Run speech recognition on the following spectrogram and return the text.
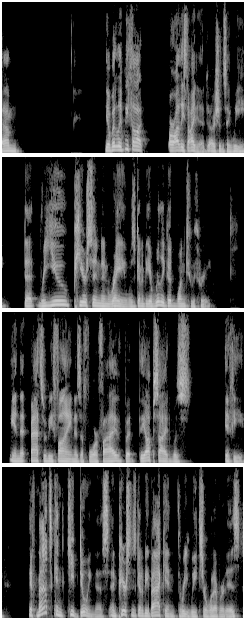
Um, you know, but like we thought, or at least I did. I shouldn't say we that Ryu, Pearson, and Ray was going to be a really good one, two, three. In that Matz would be fine as a four or five, but the upside was iffy. If Matz can keep doing this and Pearson's going to be back in three weeks or whatever it is,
